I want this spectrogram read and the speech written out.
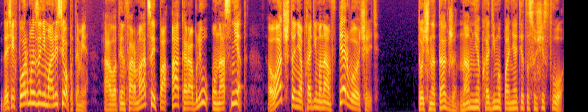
«До сих пор мы занимались опытами, а вот информации по А-кораблю у нас нет. Вот что необходимо нам в первую очередь». Точно так же нам необходимо понять это существо,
